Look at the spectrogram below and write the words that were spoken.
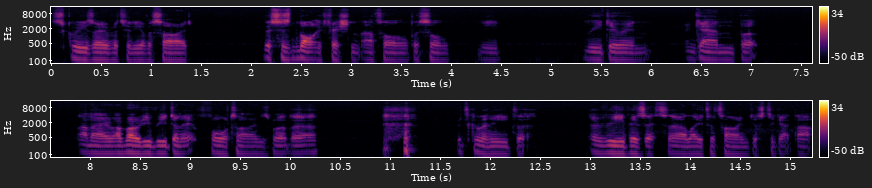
squeeze over to the other side. This is not efficient at all. This will need redoing again, but I know I've already redone it four times, but uh, it's going to need a, a revisit at a later time just to get that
